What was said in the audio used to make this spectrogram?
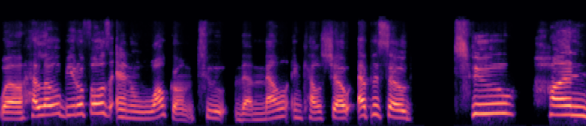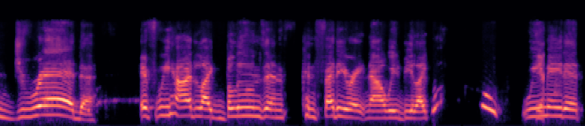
Well, hello, beautifuls, and welcome to the Mel and Kel Show, episode 200. If we had like balloons and confetti right now, we'd be like, Woo! we Yeah. made it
